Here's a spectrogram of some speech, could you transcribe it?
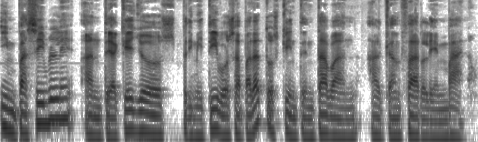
impasible ante aquellos primitivos aparatos que intentaban alcanzarle en vano.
